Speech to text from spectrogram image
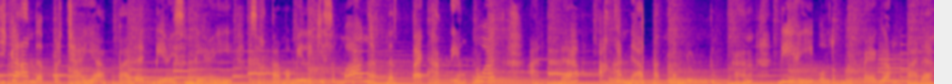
Jika Anda percaya pada diri sendiri serta memiliki semangat dan tekad yang kuat, Anda akan dapat mendunduk diri untuk berpegang pada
